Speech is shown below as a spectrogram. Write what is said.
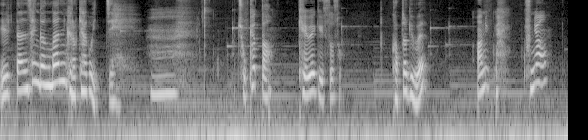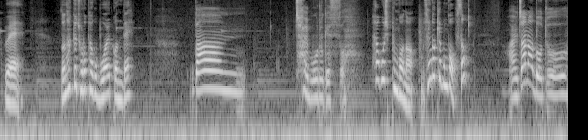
일단 생각만 그렇게 하고 있지. 음, 좋겠다. 계획이 있어서. 갑자기 왜? 아니, 그냥. 왜? 넌 학교 졸업하고 뭐 할 건데? 난 잘 모르겠어. 하고 싶은 거나 뭐 생각해 본 거 없어? 알잖아, 너도.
